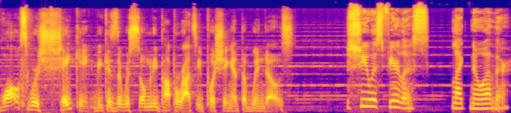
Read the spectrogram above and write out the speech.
walls were shaking because there were so many paparazzi pushing at the windows. She was fearless, like no other.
